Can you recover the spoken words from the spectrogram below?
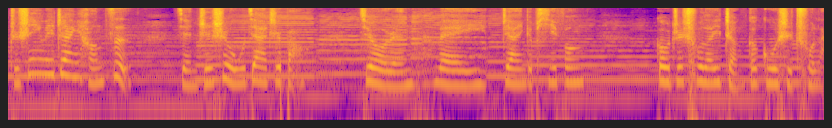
只是因为这样一行字，简直是无价之宝，就有人为这样一个披风，构织出了一整个故事出来。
